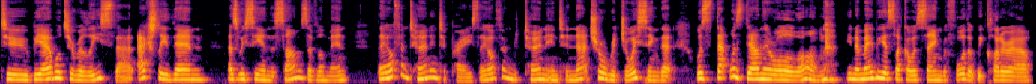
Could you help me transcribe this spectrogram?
To be able to release that actually then as we see in the psalms of lament they often turn into praise. They often turn into natural rejoicing that was that was down there all along. You know maybe it's like i was saying before that we clutter our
